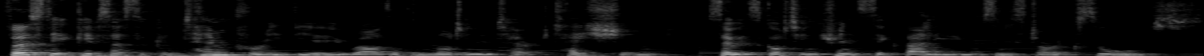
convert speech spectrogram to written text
Firstly, it gives us a contemporary view rather than modern interpretation so it's got intrinsic value as an historic source.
